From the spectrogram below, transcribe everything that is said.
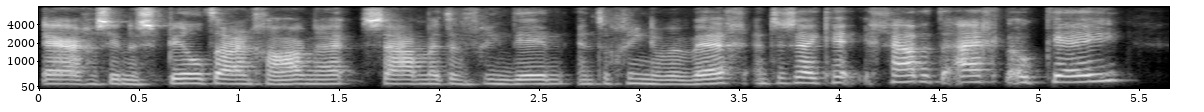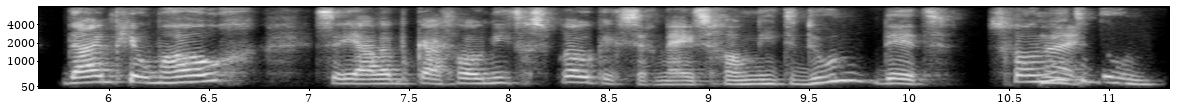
ergens in een speeltuin gehangen samen met een vriendin. En toen gingen we weg. En toen zei ik, hey, gaat het eigenlijk oké? Duimpje omhoog. Ze ja, we hebben elkaar gewoon niet gesproken. Ik zeg, nee, het is gewoon niet te doen, dit. Het is gewoon Nee. niet te doen.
